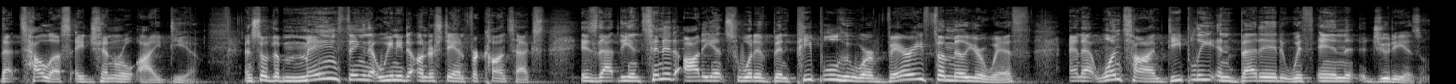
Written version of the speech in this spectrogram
that tell us a general idea. And so the main thing that we need to understand for context is that the intended audience would have been people who were very familiar with and at one time deeply embedded within Judaism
